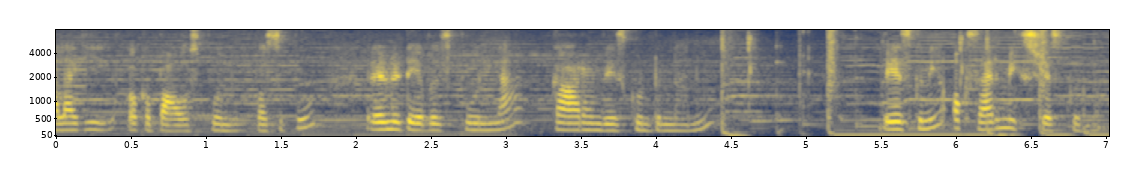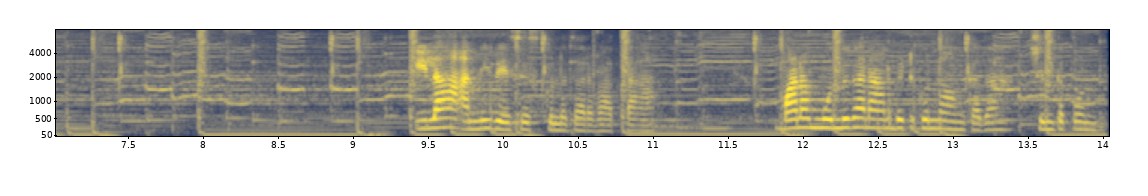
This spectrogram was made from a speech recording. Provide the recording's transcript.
అలాగే ఒక పావు స్పూన్ పసుపు రెండు టేబుల్ స్పూన్ల కారం వేసుకుంటున్నాను. వేసుకుని ఒకసారి మిక్స్ చేసుకుందాం. ఇలా అన్నీ వేసేసుకున్న తర్వాత మనం ముందుగా నానబెట్టుకున్నాం కదా చింతపండు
